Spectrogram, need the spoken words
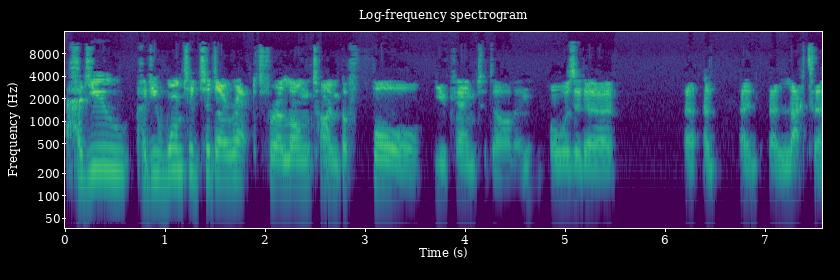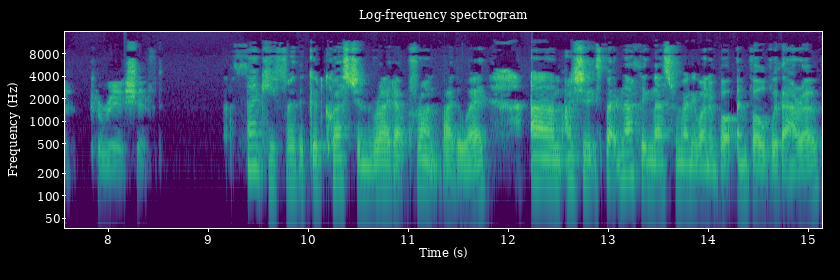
Had you had you wanted to direct for a long time before you came to Darlin, or was it a a, a, a latter career shift? Thank you for the good question right up front, by the way. Um, I should expect nothing less from anyone invo- involved with Arrow.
